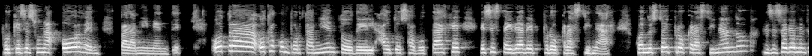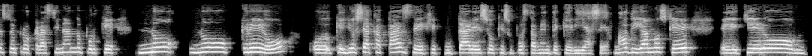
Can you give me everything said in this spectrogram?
porque esa es una orden para mi mente. Otra, otro comportamiento del autosabotaje es esta idea de procrastinar. Cuando estoy procrastinando, necesariamente estoy procrastinando porque no, no creo que yo sea capaz de ejecutar eso que supuestamente quería hacer, ¿no? Digamos que eh, quiero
